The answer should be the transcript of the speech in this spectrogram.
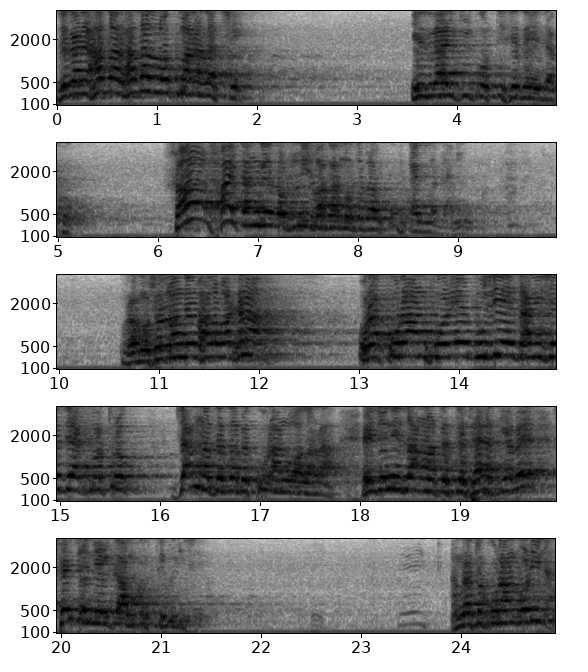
যেখানে হাজার হাজার লোক মারা যাচ্ছে। ইসরায়েল কি করতেছে যে দেখো। সব শয়তানকে রসুনির ভাষার মতোটাও খুব এক লাগায় ওরা মুসলমানদের ভালোবাসে না। ওরা কোরআন পড়ে, বুঝিয়ে জানিছে যে একমাত্র জান্নাতে যাবে কোরআনওয়ালারা। এই জন্যই জান্নাতে ঠেয়াতে যাবে সেই জন্য এই কাম করতে বেরিয়েছে। আমরা তো কোরআন পড়ি না।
